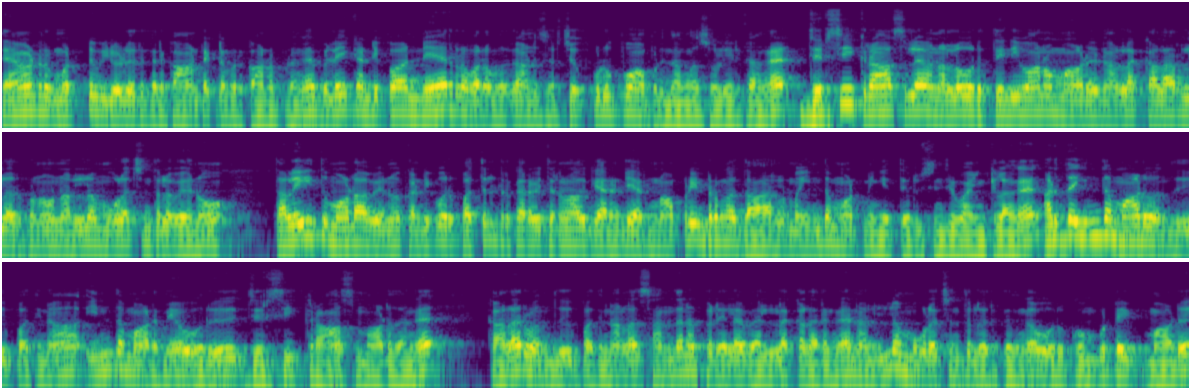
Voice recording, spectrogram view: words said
தேவையானவருக்கு மட்டும் வீடியோவில் இருக்கிற காண்டாக்ட் நம்பர் கான்டாக்ட் பண்ணுங்கள் விலை கண்டிப்பாக நேரில் வரவங்களுக்கு அனுசரித்து கொடுப்போம் அப்படின்னு தாங்க சொல்லியிருக்காங்க. ஜெர்சி கிராஸில் நல்ல ஒரு தெளிவான மாடு நல்ல கலரில் இருக்கணும் நல்ல முளச்சந்தில் வேணும். தலையீத்து மாடாக வேணும். கண்டிப்பாக ஒரு பத்து லிட்டர் கறவை திறனாவது கேரண்டியாக இருக்கணும். அப்படின்றவங்க தாராளமாக இந்த மாட்டை நீங்கள் தெரிவு செஞ்சு வாங்கிக்கலாங்க. அடுத்த இந்த மாடு வந்து பார்த்தீங்கன்னா இந்த மாடுமே ஒரு ஜெர்சி கிராஸ் மாடு தாங்க கலர் வந்து பார்த்தீங்கன்னா சந்தன பிள்ளையில் வெள்ளை கலருங்க. நல்ல மூலச்சந்தில் இருக்குதுங்க. ஒரு கொம்பு டைப் மாடு.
